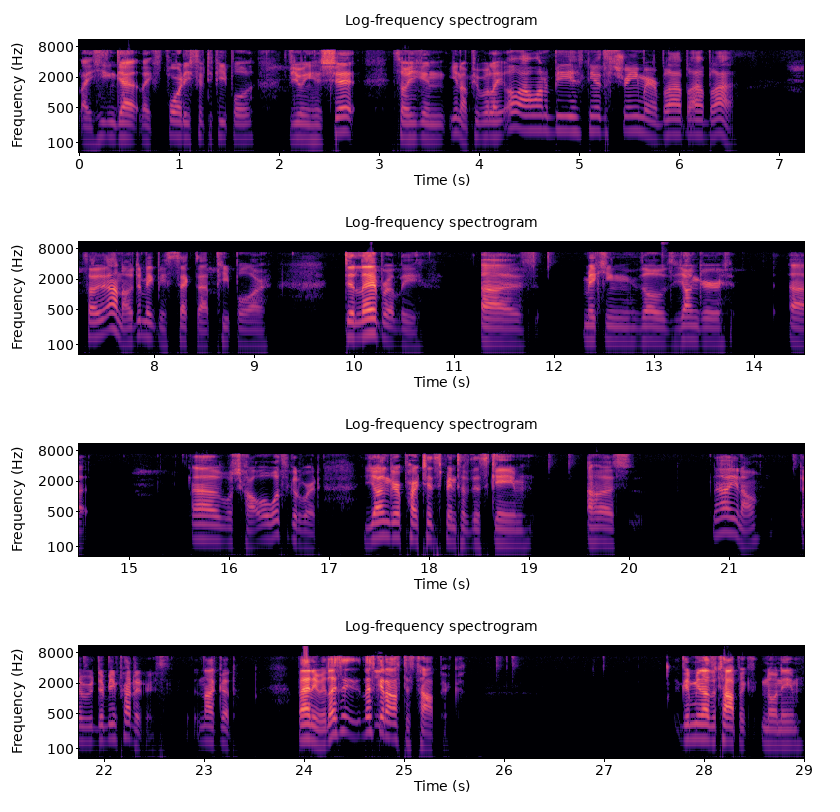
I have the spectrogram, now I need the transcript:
Like he can get like 40, 50 people viewing his shit. So he can, you know, people are like, oh, I want to be near the streamer, blah blah blah. So I don't know. It did make me sick that people are deliberately uh making those younger uh uh what you call well, what's a good word? Younger participants of this game uh no you know they're, they're being predators. Not good. But anyway let's let's get off this topic. Give me another topic no name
